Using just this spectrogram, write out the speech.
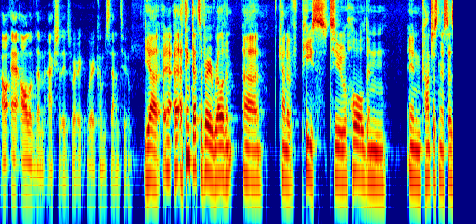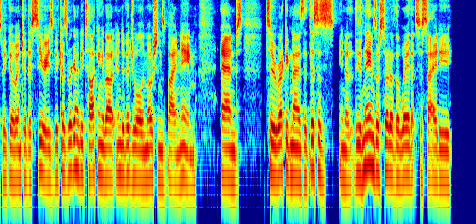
all, all of them actually is where where it comes down to. Yeah, I think that's a very relevant uh, kind of piece to hold in in consciousness as we go into this series because we're going to be talking about individual emotions by name and to recognize that this is you know these names are sort of the way that society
